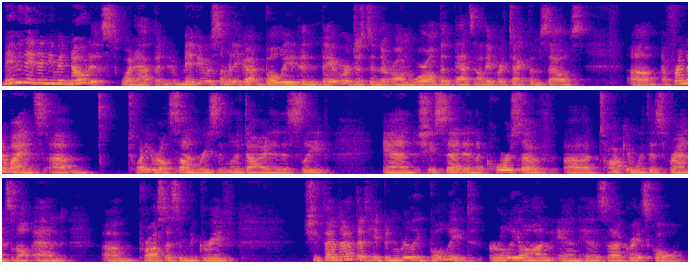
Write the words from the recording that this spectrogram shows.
Maybe they didn't even notice what happened. Maybe it was somebody got bullied and they were just in their own world. That that's how they protect themselves. Um, a friend of mine's um, 20 year old son recently died in his sleep. And she said in the course of uh, talking with his friends and, all, and um, processing the grief, she found out that he'd been really bullied early on in his uh, grade school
